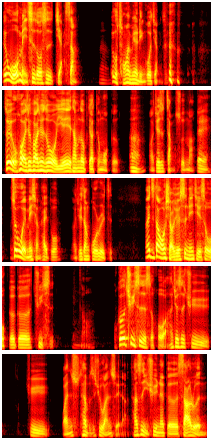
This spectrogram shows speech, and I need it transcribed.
诶，我每次都是甲上，嗯诶，我从来没有领过奖金，所以我后来就发现说，我爷爷他们都比较疼我哥嗯，啊，就是长孙嘛，对，所以我也没想太多啊，就这样过日子。那一直到我小学四年级的时候，我哥哥去世啊，我哥哥去世的时候啊，他就是去去玩水，他不是去玩水啦，他是己去那个沙轮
